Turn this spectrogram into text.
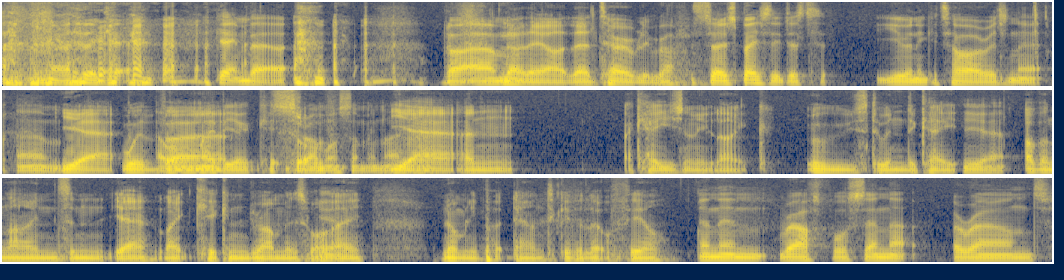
they're get- getting better, but um, no, they are. They're terribly rough. so it's basically just you and a guitar, isn't it? Um, Yeah, with Or uh, maybe a kick drum of- or something like that. yeah, and occasionally like ooze to indicate Yeah. other lines, and yeah, like kick and drum is what Yeah. I normally put down to give a little feel. and then Ralph will send that around,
